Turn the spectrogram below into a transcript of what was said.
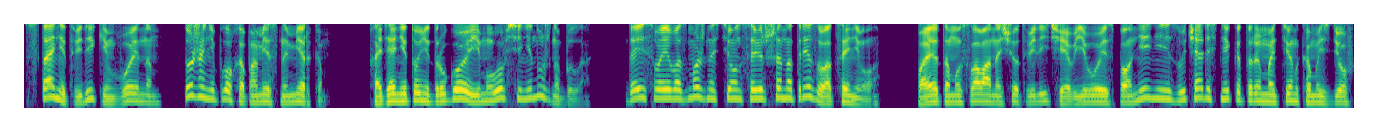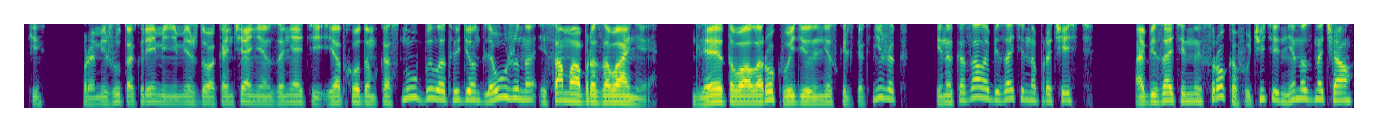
станет великим воином. Тоже неплохо по местным меркам. Хотя ни то, ни другое ему вовсе не нужно было. Да и свои возможности он совершенно трезво оценивал. Поэтому слова насчет величия в его исполнении звучали с некоторым оттенком издевки. Промежуток времени между окончанием занятий и отходом ко сну был отведен для ужина и самообразования. Для этого Аларок выделил несколько книжек и наказал обязательно прочесть. Обязательных сроков учитель не назначал.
